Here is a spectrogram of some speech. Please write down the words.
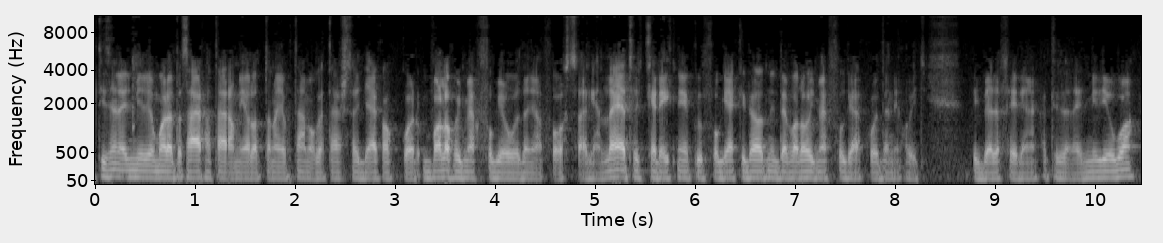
11 millió marad az árhatár, ami alatt a nagyobb támogatást adják, akkor valahogy meg fogja oldani a Volkswagen. Lehet, hogy kerék nélkül fogják ideadni, de valahogy meg fogják oldani, hogy, hogy beleférjenek a 11 millióba.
